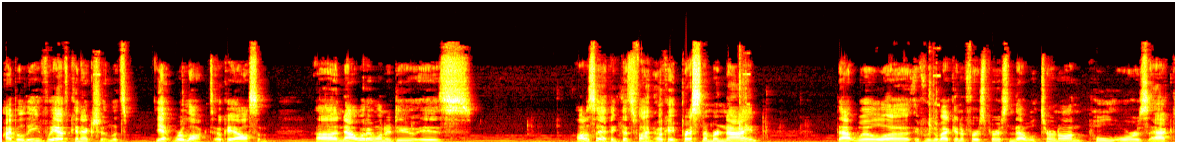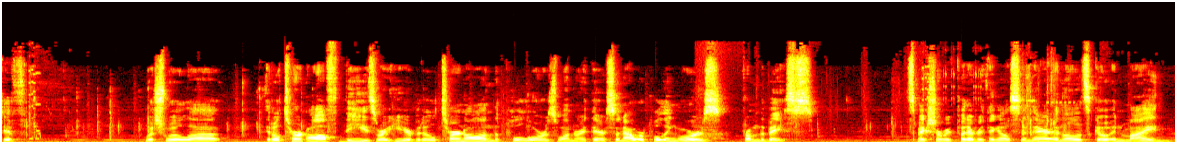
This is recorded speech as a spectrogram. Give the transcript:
I believe we have connection. Let's... Yeah, we're locked. Okay, awesome. Uh, now what I want to do is... Honestly, I think that's fine. Okay, press number 9. That will, uh, if we go back into first person, that will turn on pull ores active. Which will uh, it'll turn off these right here, but it'll turn on the pull ores one right there. So now we're pulling ores from the base. Let's make sure we put everything else in there, and then let's go and mine.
